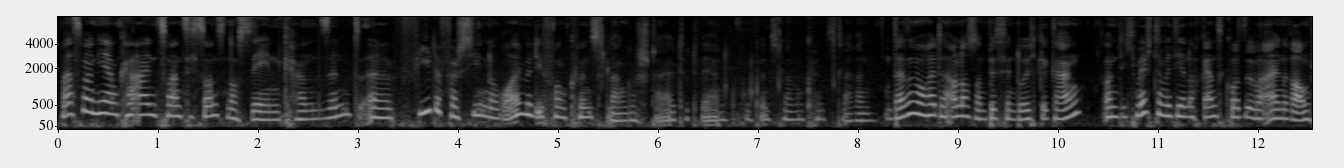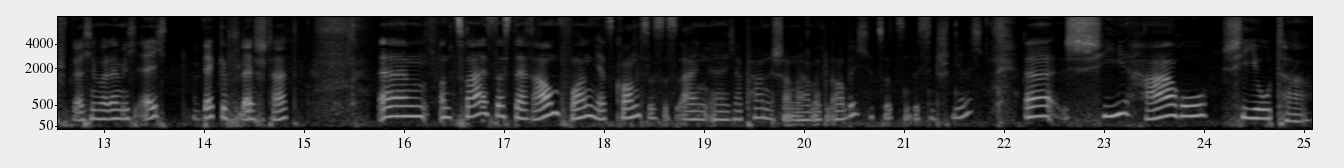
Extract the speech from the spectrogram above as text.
Was man hier im K21 sonst noch sehen kann, sind äh, viele verschiedene Räume, die von Künstlern gestaltet werden, von Künstlern und Künstlerinnen. Und da sind wir heute auch noch so ein bisschen durchgegangen. Und ich möchte mit dir noch ganz kurz über einen Raum sprechen, weil der mich echt weggeflasht hat. Ähm, und zwar ist das der Raum von, jetzt kommt's, es ist ein äh, japanischer Name, glaube ich, jetzt wird's ein bisschen schwierig, äh, Shiharu Shiota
